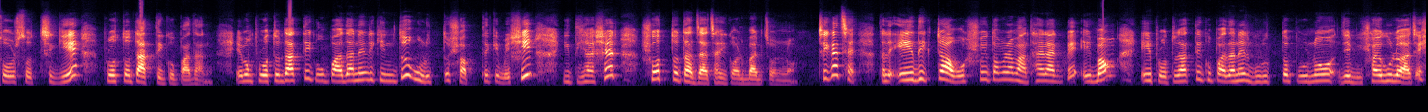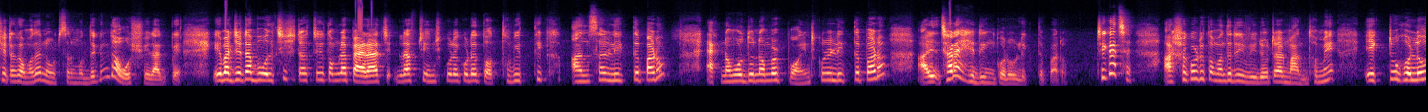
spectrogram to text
সোর্স হচ্ছে গিয়ে প্রত্নতাত্ত্বিক উপাদান। এবং প্রত্নতাত্ত্বিক উপাদানের কিন্তু গুরুত্ব সব থেকে বেশি ইতিহাসের সত্যতা যাচাই করবার জন্য। ঠিক আছে? তাহলে এই দিকটা অবশ্যই তোমরা মাথায় রাখবে এবং এই প্রত্নতাত্ত্বিক উপাদানের গুরুত্বপূর্ণ যে বিষয়গুলো আছে সেটা তোমাদের নোটসের মধ্যে কিন্তু অবশ্যই রাখবে। এবার যেটা বলছি সেটা হচ্ছে তোমরা প্যারাগ্রাফ চেঞ্জ করে করে তথ্যভিত্তিক আনসার লিখতে পারো। এক নম্বর, দু নম্বর পয়েন্ট করে লিখতে পারো। আর এছাড়া হেডিং করেও লিখতে পারো। ঠিক আছে? আশা করি তোমাদের এই ভিডিওটার মাধ্যমে একটু হলেও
